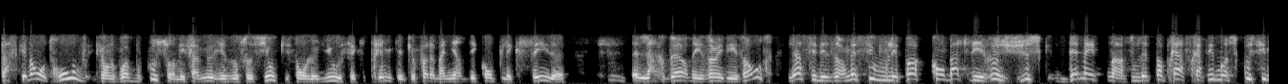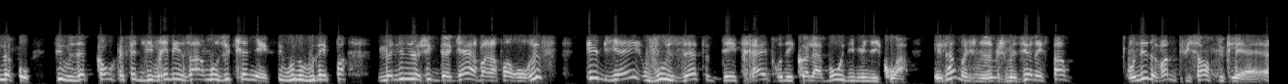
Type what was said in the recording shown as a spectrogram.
parce que là, on trouve, et on le voit beaucoup sur les fameux réseaux sociaux qui sont le lieu où s'exprime quelquefois de manière décomplexée l'ardeur des uns et des autres. Là, c'est désormais, si vous voulez pas combattre les Russes jusque dès maintenant, si vous n'êtes pas prêt à frapper Moscou s'il le faut, si vous êtes contre le fait de livrer des armes aux Ukrainiens, si vous ne voulez pas mener une logique de guerre par rapport aux Russes, eh bien, vous êtes des traîtres des collabos des muniquois. Et là, moi, je, me dis un instant, on est devant une puissance nucléaire.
